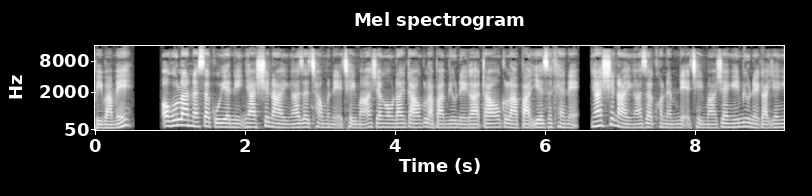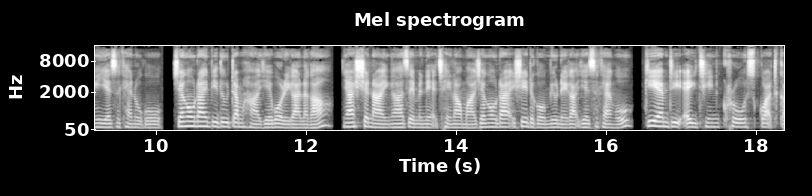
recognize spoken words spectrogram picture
ပေးပါမယ်။။ဩဂုတ်လ29ရက်နေ့ည8:56မိနစ်အချိန်မှာရန်ကုန်တိုင်းတောင်ကလာပမြို့နယ်ကတောင်ကလာပရဲစခန်းနဲ့ည 8:58မိနစ်အချိန်မှာရန်ကင်းမြို့နယ်ကရန်ကင်းရဲစခန်းတို့ကိုရန်ကုန်တိုင်းပြည်သူ့တပ်မဟာရဲဘော်တွေက၎င်းည8:50မိနစ်အချိန်လောက်မှာရန်ကုန်တိုင်းအရှိတကုံမြို့နယ်ကရဲစခန်းကို KMD 18 Crow Squad က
